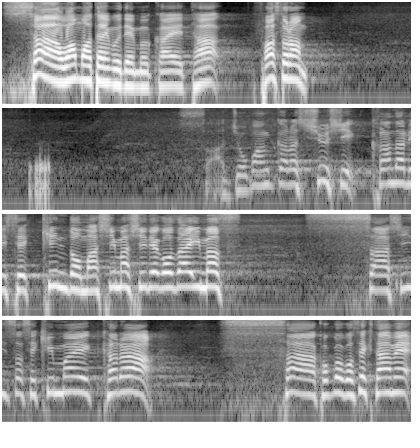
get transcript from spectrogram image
さあワンモアタイムで迎えたファーストラン。さあ序盤から終始かなり接近度増し増しでございます。さあ審査席前からさあここ5セクター目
